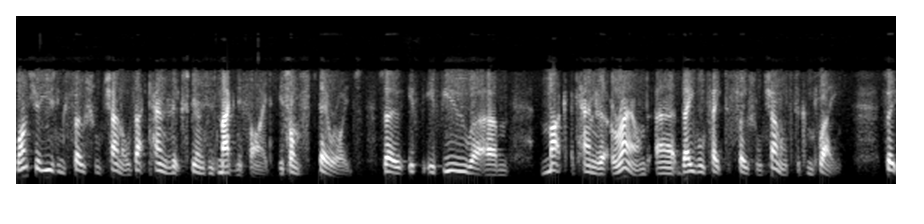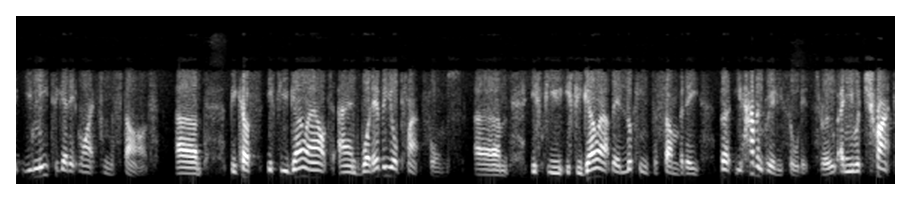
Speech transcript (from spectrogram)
once you're using social channels, that candidate experience is magnified. It's on steroids. So if if you um, muck a candidate around, uh, they will take to social channels to complain. So you need to get it right from the start. Um, because if you go out and whatever your platforms, um, if you if you go out there looking for somebody, but you haven't really thought it through, and you attract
